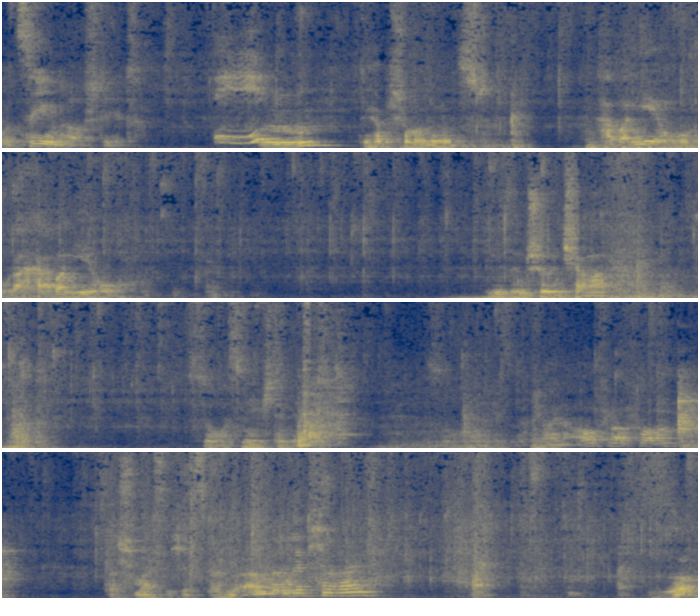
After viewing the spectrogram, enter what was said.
wo 10 draufsteht. Die? Mhm. Die habe ich schon mal benutzt. Habanero oder Habanero. Die sind schön scharf. So, was nehme ich denn jetzt? So, hier ist eine kleine Auflaufform. Da schmeiße ich jetzt dann die anderen Rippchen rein. So.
